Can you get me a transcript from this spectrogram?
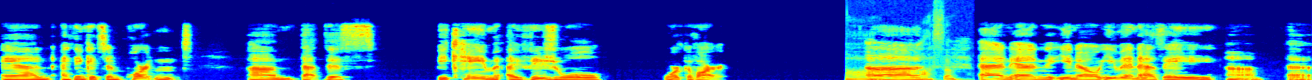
And I think it's important um, that this became a visual work of art. Oh, uh, awesome. And, and, you know, even as a, um, uh,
